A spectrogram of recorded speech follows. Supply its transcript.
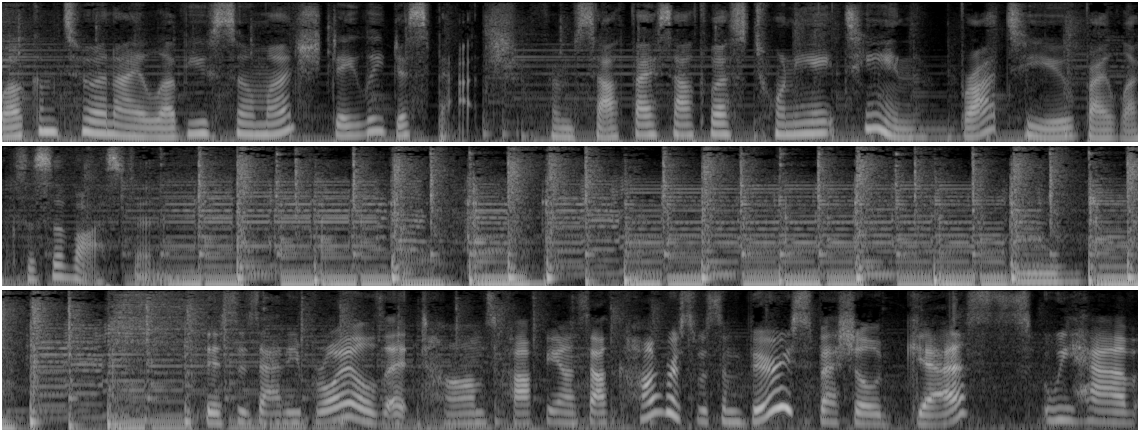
Welcome to an I Love You So Much Daily Dispatch from South by Southwest 2018, brought to you by Lexus of Austin. This is Addie Broyles at Tom's Coffee on South Congress with some very special guests. We have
